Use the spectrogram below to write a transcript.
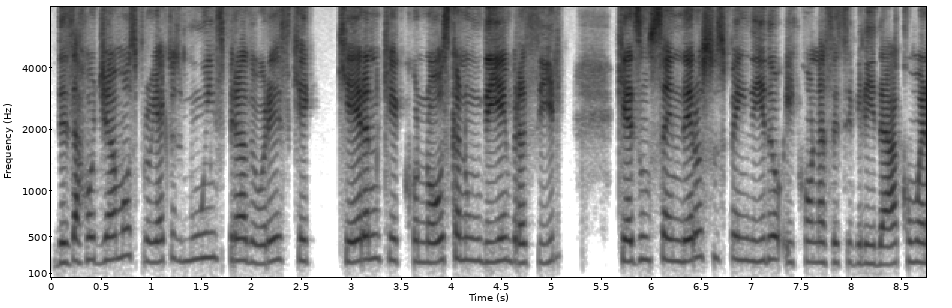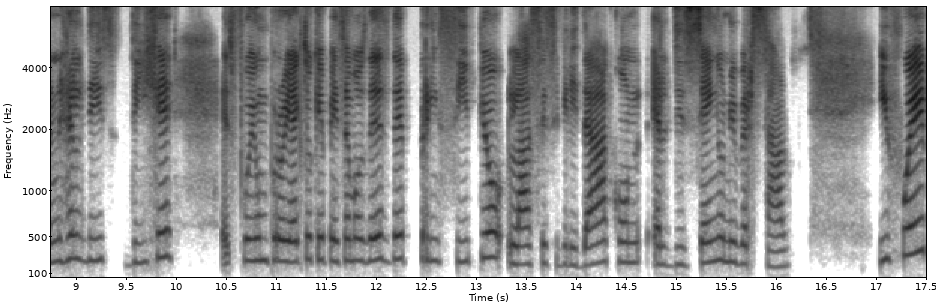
desarrollamos proyectos muy inspiradores que quieren que conozcan un día en Brasil, que es un sendero suspendido y con accesibilidad. Como Ángel dije, fue un proyecto que pensamos desde principio la accesibilidad con el diseño universal. y fue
